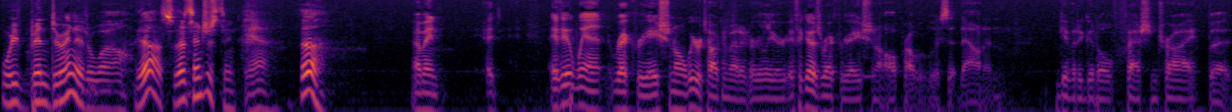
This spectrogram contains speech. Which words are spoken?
we've been doing it a while. Yeah, so that's interesting. yeah. Yeah. I mean, it, if it went recreational, we were talking about it earlier. If it goes recreational, I'll probably sit down and give it a good old fashioned try. But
